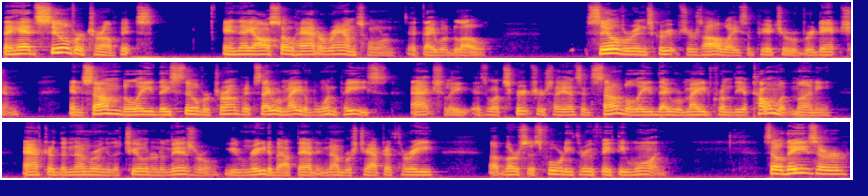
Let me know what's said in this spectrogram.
They had silver trumpets, and they also had a ram's horn that they would blow. Silver in Scripture is always a picture of redemption. And some believe these silver trumpets, they were made of one piece, actually, is what Scripture says. And some believe they were made from the atonement money after the numbering of the children of Israel. You can read about that in Numbers chapter 3, uh, verses 40 through 51. So these are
